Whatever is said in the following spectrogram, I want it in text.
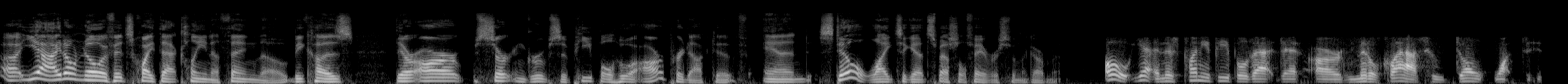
Uh, yeah, I don't know if it's quite that clean a thing, though, because – there are certain groups of people who are productive and still like to get special favors from the government. Oh yeah, and there's plenty of people that that are middle class who don't want to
